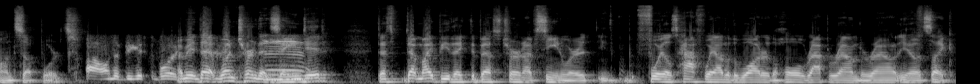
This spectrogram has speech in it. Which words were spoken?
on sup boards? Ah, on the biggest board. I mean, that one turn that Zane did. That's that might be like the best turn I've seen, where it foils halfway out of the water, the whole wrap around around. You know, it's like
